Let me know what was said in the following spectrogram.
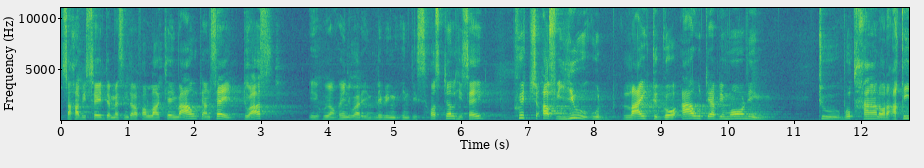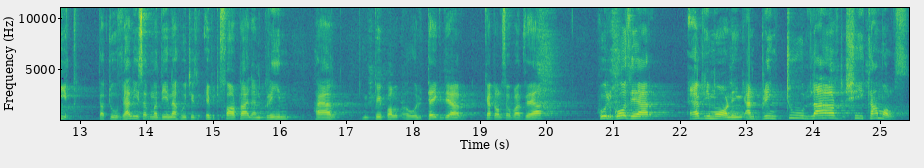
Sahabi said, the Messenger of Allah came out and said to us, eh, when we were in living in this hostel, he said, which of you would like to go out every morning to Buthan or Aqiq, the two valleys of Medina, which is a bit fertile and green, where people will take their cattle over there, who will go there every morning and bring two large she camels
